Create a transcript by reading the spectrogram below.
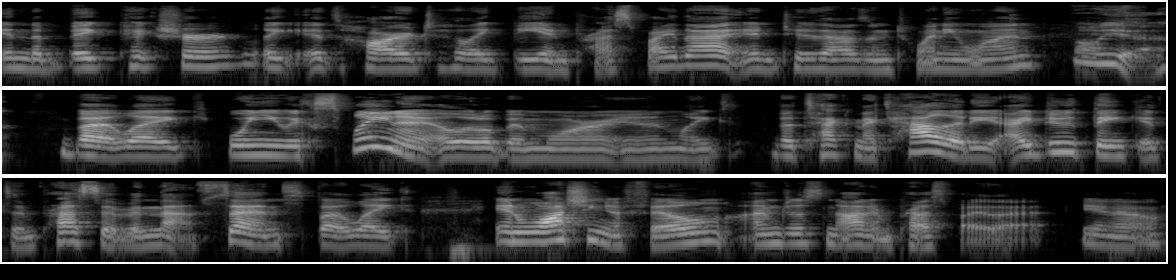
in the big picture, like it's hard to like be impressed by that in 2021 oh yeah. But like when you explain it a little bit more in like the technicality i do think it's impressive in that sense but like in watching a film i'm just not impressed by that you know?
